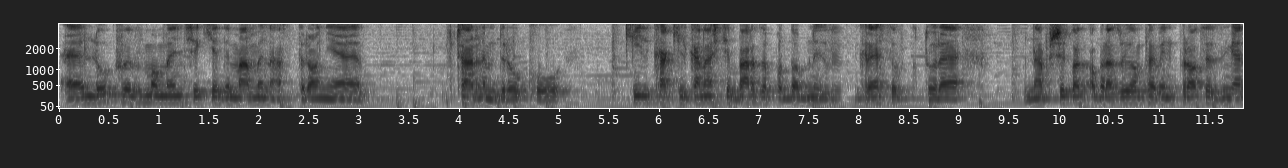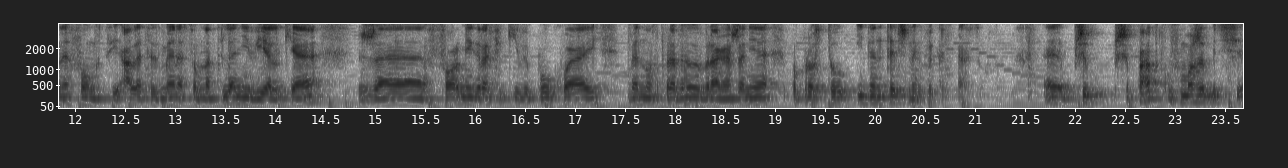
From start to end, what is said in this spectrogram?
e, lub w momencie, kiedy mamy na stronie w czarnym druku kilka, kilkanaście bardzo podobnych wykresów, które na przykład obrazują pewien proces zmiany funkcji, ale te zmiany są na tyle niewielkie, że w formie grafiki wypukłej będą sprawiały wrażenie po prostu identycznych wykresów. E, przy, przypadków może być e,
